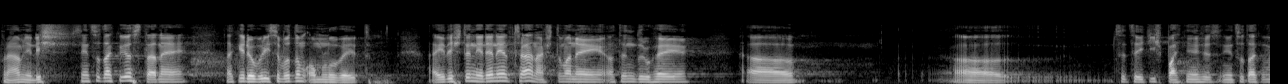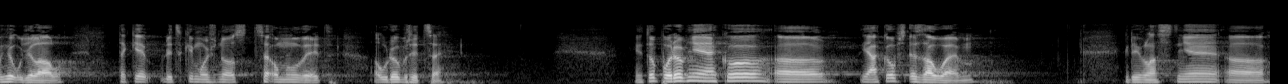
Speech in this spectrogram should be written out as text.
Správně. Když se něco takového stane, tak je dobrý se potom omluvit. A i když ten jeden je třeba naštvaný a ten druhý uh, uh, se cítí špatně, že něco takového udělal, tak je vždycky možnost se omluvit a udobřit se. Je to podobně jako uh, Jakob s Ezauem, kdy vlastně uh,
